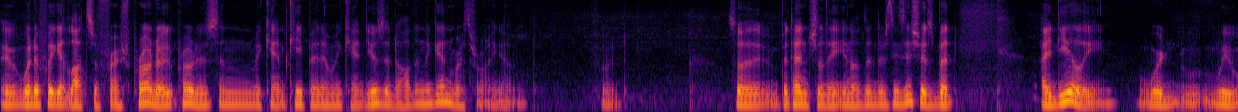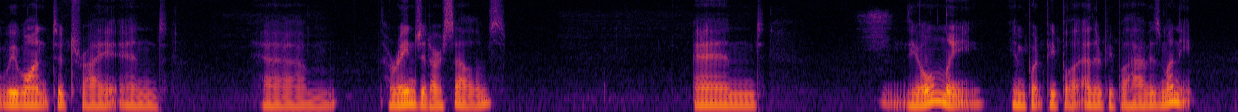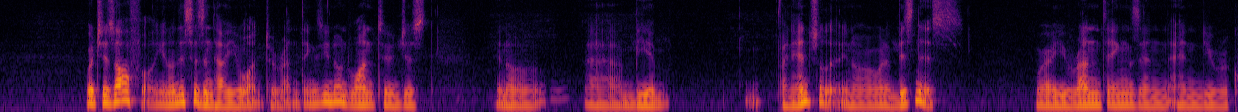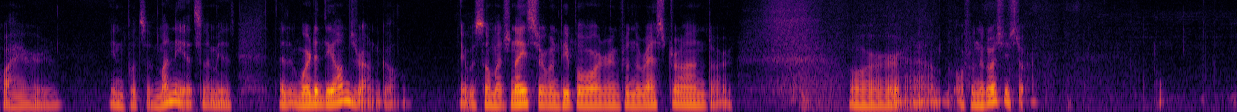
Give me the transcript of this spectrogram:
what if we get lots of fresh produce and we can't keep it and we can't use it all, then again we're throwing out food. So potentially, you know, there's these issues, but ideally, we, we want to try and um, arrange it ourselves, and the only input people, other people have is money, which is awful. You know, this isn't how you want to run things. You don't want to just, you know, uh, be a financial, you know, or what a business where you run things and and you require inputs of money. It's I mean, it's, where did the alms round go? It was so much nicer when people were ordering from the restaurant or or um, or from the grocery store.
